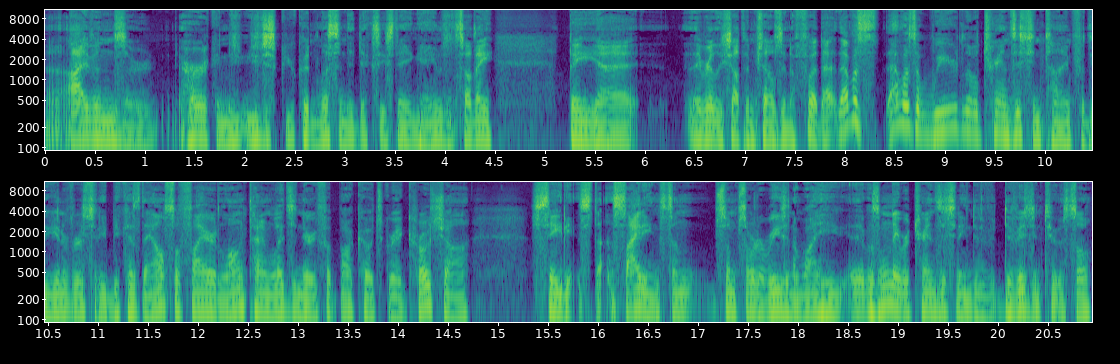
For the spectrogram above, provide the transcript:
uh, Ivins or Hurricane you, you, just you couldn't listen to Dixie State games and so they they uh, they really shot themselves in the foot. That, that was that was a weird little transition time for the university because they also fired longtime legendary football coach Greg Croshaw, citing some some sort of reason of why he. It was when they were transitioning to Division two, so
